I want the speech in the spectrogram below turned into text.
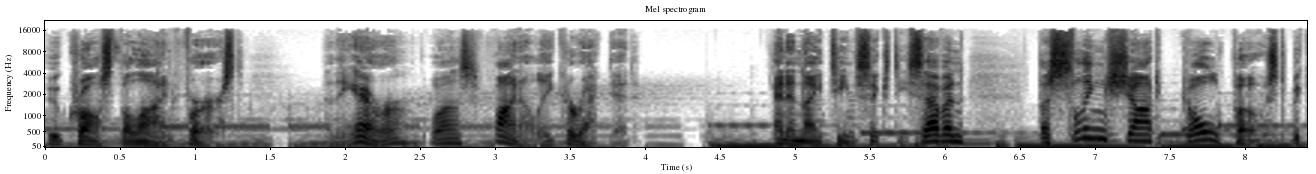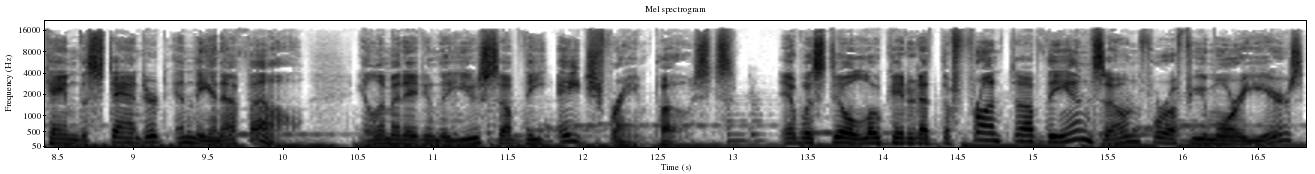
who crossed the line first, and the error was finally corrected. And in 1967, the slingshot goalpost became the standard in the NFL, eliminating the use of the H frame posts. It was still located at the front of the end zone for a few more years.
